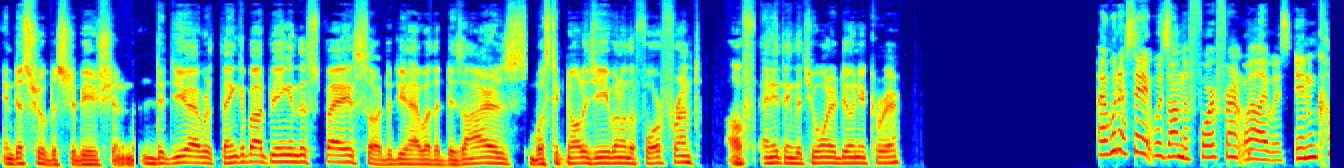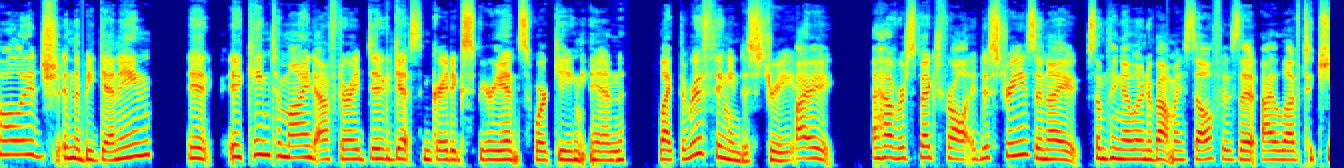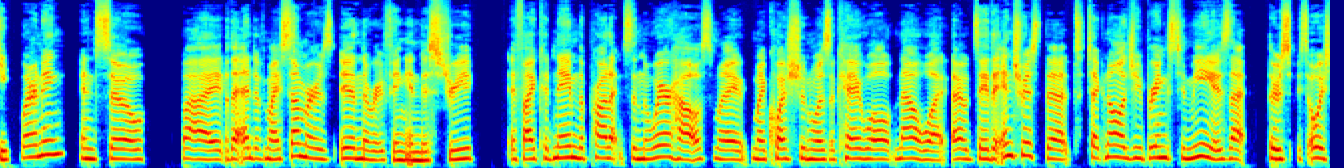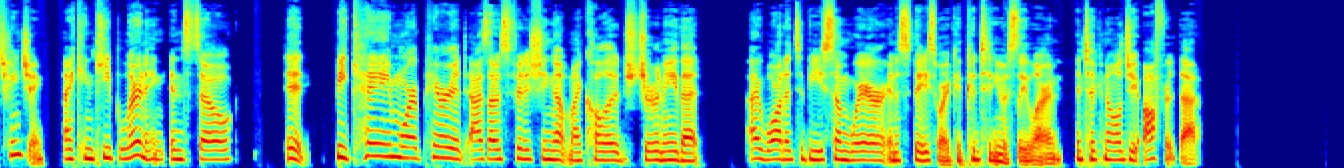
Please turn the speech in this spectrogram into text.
industrial distribution. Did you ever think about being in this space or did you have other desires? Was technology even on the forefront of anything that you wanted to do in your career? I wouldn't say it was on the forefront while I was in college in the beginning. It it came to mind after I did get some great experience working in like the roofing industry. I I have respect for all industries. And I, something I learned about myself is that I love to keep learning. And so by the end of my summers in the roofing industry, if I could name the products in the warehouse, my, my question was, okay, well, now what? I would say the interest that technology brings to me is that there's, it's always changing. I can keep learning. And so it became more apparent as I was finishing up my college journey that I wanted to be somewhere in a space where I could continuously learn and technology offered that.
